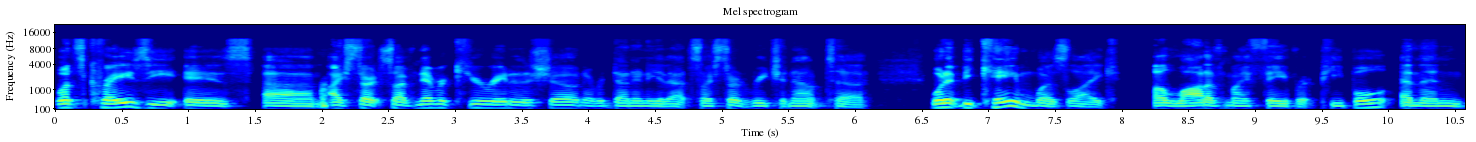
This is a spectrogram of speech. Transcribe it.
What's crazy is um, I start so I've never curated a show, never done any of that. So I started reaching out to what it became was like a lot of my favorite people, and then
